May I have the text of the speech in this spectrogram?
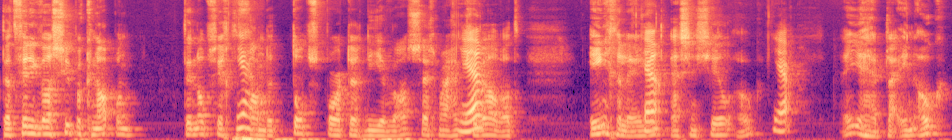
Dat vind ik wel super knap, want ten opzichte Ja. van de topsporter die je was, zeg maar, heb je wel wat ingeleverd, Ja. essentieel ook. ja, En je hebt daarin ook,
